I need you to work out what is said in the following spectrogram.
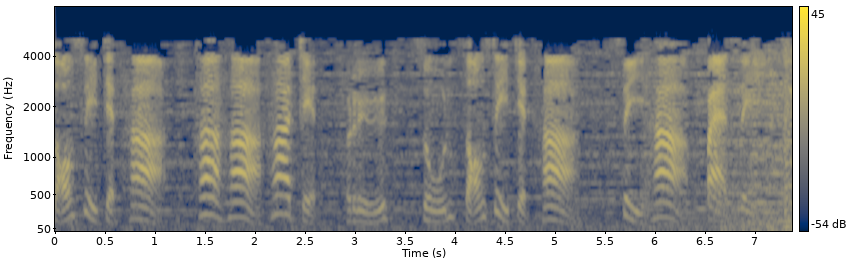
2475 5557 หรือ 0 2475 4584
